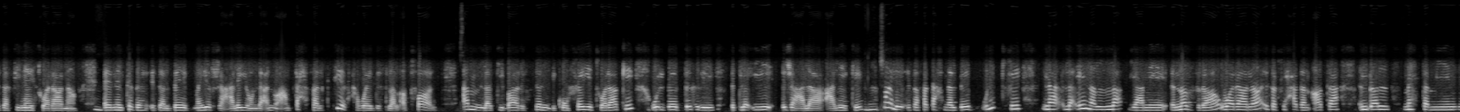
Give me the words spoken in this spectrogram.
إذا في ناس ورانا. آه، ننتبه إذا الباب ما يرجع عليهم لأنه عم تحصل كثير حوادث للأطفال. أم لكبار السن بيكون فايت وراكي والباب دغري بتلاقيه اجى على عليكي ما عليه إذا فتحنا الباب ونطفي لقينا لا يعني نظرة ورانا. إذا في حدا قاطع نضل مهتمين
